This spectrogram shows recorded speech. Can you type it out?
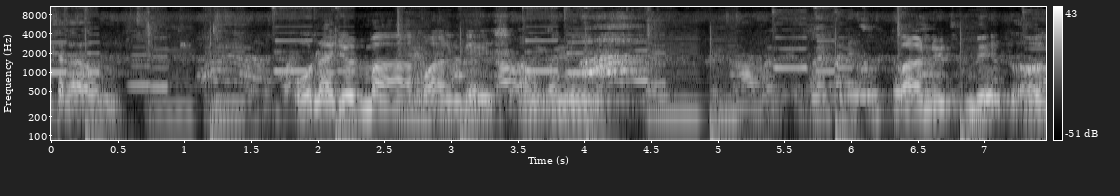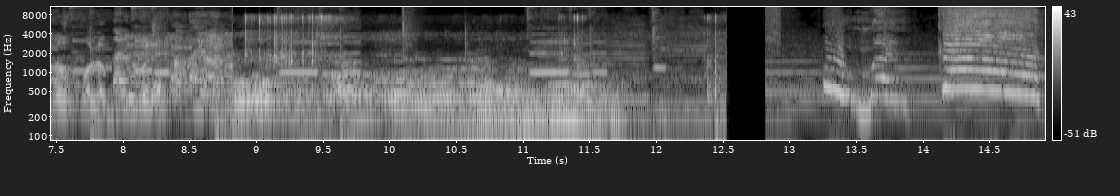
Sa kaon. Una yun makakuhan guys, ang kaning panit ni, o ito kulog ko ba Oh my God!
